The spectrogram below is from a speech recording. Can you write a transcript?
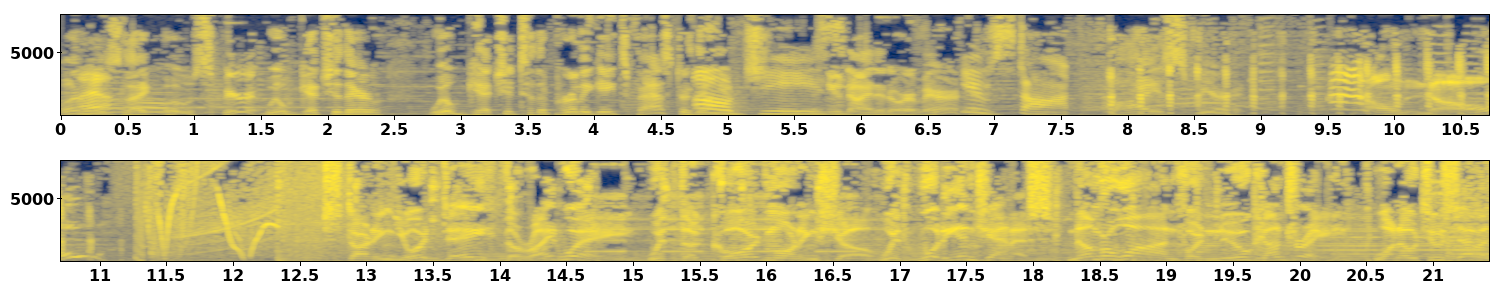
well, it's like, whoa, Spirit, we'll get you there. We'll get you to the pearly gates faster than, oh, you- than jeez. United or American. You stop. Fly Spirit. I don't know. Starting your day the right way with the KORD Morning Show with Woody and Janice. Number one for New Country. 1027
